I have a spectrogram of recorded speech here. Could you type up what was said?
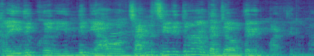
ಅಲ್ಲ, ಇದಕ್ಕೂ ಹಿಂದಿನ ಯಾವ ಒಂದು ಸಣ್ಣ ಸೀನ್ ಇದ್ರು ನಂಗೆ ಮಾಡ್ತೀನಿ. ಈಗ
